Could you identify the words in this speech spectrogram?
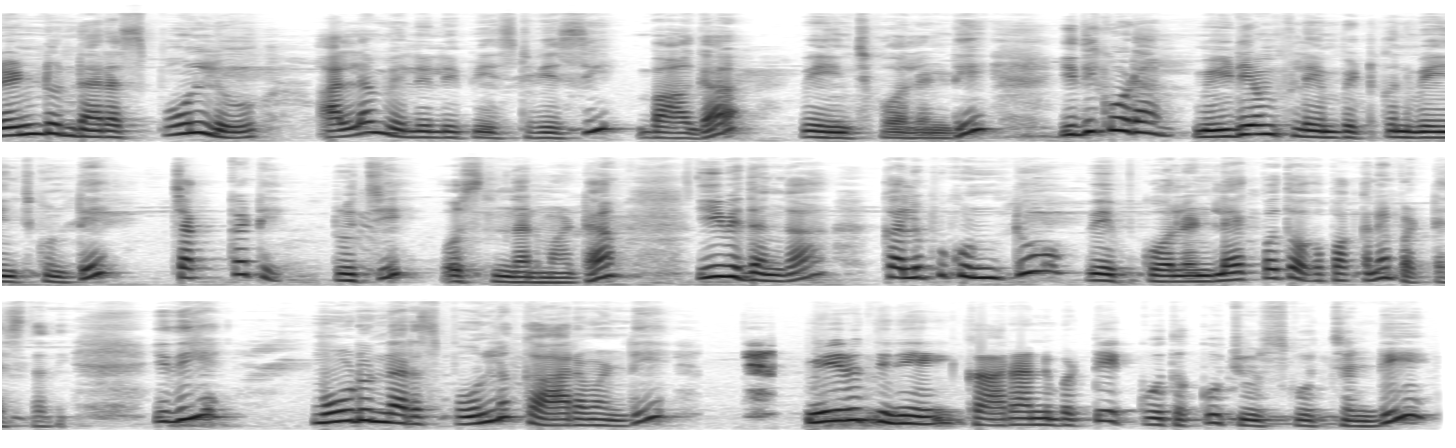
రెండున్నర స్పూన్లు అల్లం వెల్లుల్లి పేస్ట్ వేసి బాగా వేయించుకోవాలండి. ఇది కూడా మీడియం ఫ్లేమ్ పెట్టుకుని వేయించుకుంటే చక్కటి రుచి వస్తుందన్నమాట. ఈ విధంగా కలుపుకుంటూ వేపుకోవాలండి. లేకపోతే ఒక పక్కనే పట్టేస్తుంది. ఇది మూడున్నర స్పూన్లు కారం అండి. మీరు తినే కారాన్ని బట్టి ఎక్కువ తక్కువ చూసుకోవచ్చండి.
